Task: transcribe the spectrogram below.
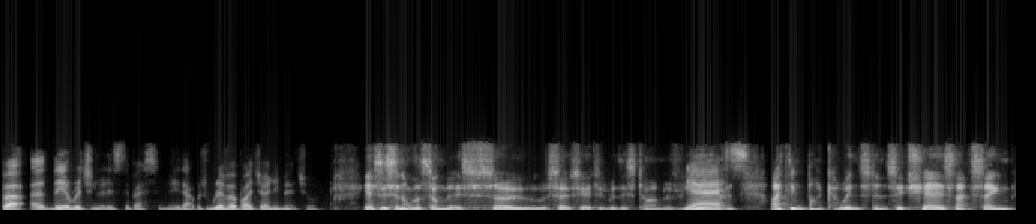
but uh, the original is the best for me. That was River by Joni Mitchell. Yes, it's another song that is so associated with this time of year. Yes. I think by coincidence it shares that same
